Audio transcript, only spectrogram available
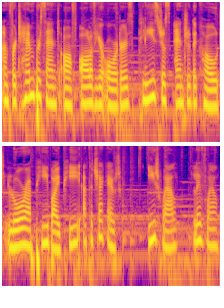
And for 10% off all of your orders, please just enter the code Laura P by P at the checkout. Eat well, live well.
